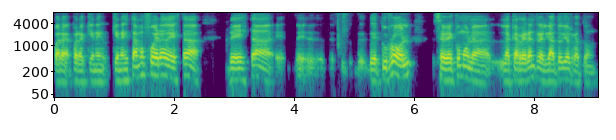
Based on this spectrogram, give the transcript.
para, para quienes, quienes estamos fuera de esta, de, esta, eh, de, tu rol se ve como la, carrera entre el gato y el ratón.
